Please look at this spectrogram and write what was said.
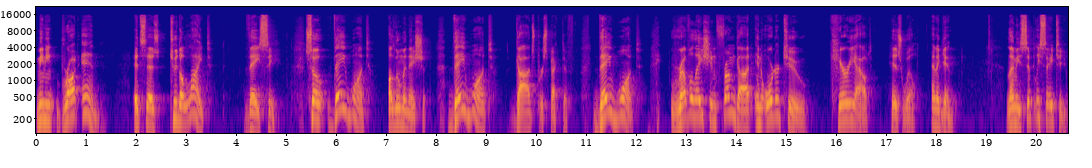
meaning brought in, it says, to the light they see. So they want illumination. They want God's perspective. They want revelation from God in order to carry out His will. And again, let me simply say to you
